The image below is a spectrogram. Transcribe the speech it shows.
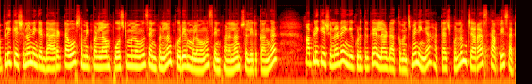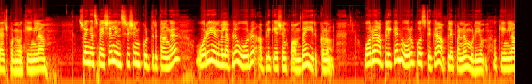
அப்ளிகேஷனும் நீங்கள் டைரெக்டாகவும் சப்மிட் பண்ணலாம் போஸ்ட் மூலமாகவும் சென்ட் பண்ணலாம் கொரியர் மூலமாகவும் சென்ட் பண்ணலாம்னு சொல்லியிருக்காங்க. அப்ளிகேஷனோட இங்கே கொடுத்துருக்க எல்லா டாக்குமெண்ட்ஸுமே நீங்கள் அட்டாச் பண்ணணும். ஜெராக்ஸ் காப்பீஸ் அட்டாச் பண்ணணும் ஓகேங்களா? ஸோ இங்கே ஸ்பெஷல் இன்ஸ்ட்ரக்ஷன் கொடுத்துருக்காங்க. ஒரு என்வலப்பில் ஒரு அப்ளிகேஷன் ஃபார்ம் தான் இருக்கணும். ஒரு அப்ளிகண்ட் ஒரு போஸ்ட்டுக்கு அப்ளை பண்ண முடியும் ஓகேங்களா?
